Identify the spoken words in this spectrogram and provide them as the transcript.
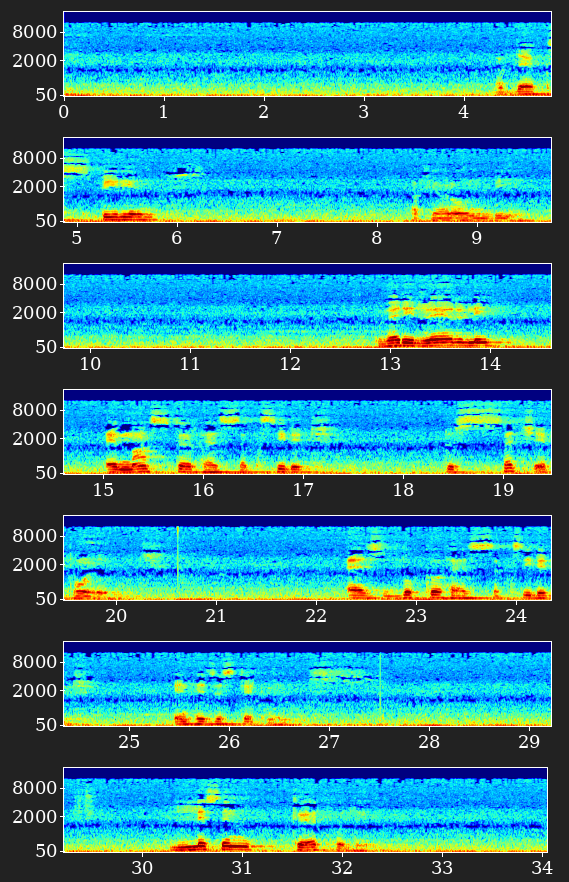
of the experience of your own being. Very rarely a master has succeeded to such a point as Bukko has succeeded in his statements. Listen carefully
